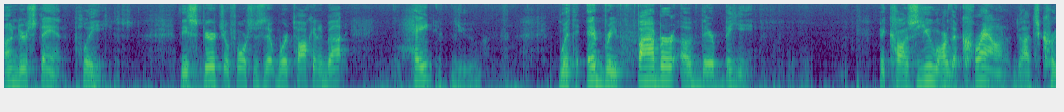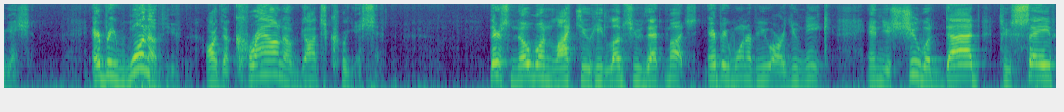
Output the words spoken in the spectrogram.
Understand, please, these spiritual forces that we're talking about hate you with every fiber of their being because you are the crown of God's creation. Every one of you are the crown of God's creation. There's no one like you. He loves you that much. Every one of you are unique. And Yeshua died to save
